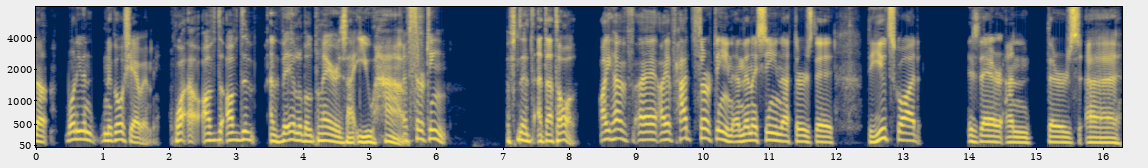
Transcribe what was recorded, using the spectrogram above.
no, won't even negotiate with me. What of the of the available players that you have? I have 13. If that- That's all. I have uh, I have had 13 and then I seen that there's the the youth squad is there and there's uh,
